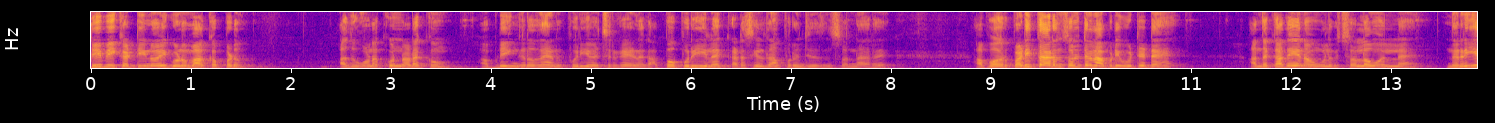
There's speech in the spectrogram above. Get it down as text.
டிபி கட்டி நோய் குணமாக்கப்படும். அது உனக்கும் நடக்கும். அப்படிங்கிறத எனக்கு புரிய வச்சுருக்கேன். எனக்கு அப்போ புரியல கடைசியில் தான் புரிஞ்சுதுன்னு சொன்னார். அப்போ அவர் படித்தாருன்னு சொல்லிட்டு நான் அப்படி விட்டுட்டேன். அந்த கதையை நான் உங்களுக்கு சொல்லவும் இல்லை. நிறைய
